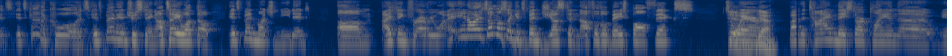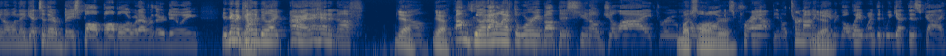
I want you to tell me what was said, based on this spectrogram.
It's it's kind of cool. It's it's been interesting. I'll tell you what though it's been much needed. Um, I think for everyone, you know, it's almost like it's been just enough of a baseball fix to yeah, where yeah. by the time they start playing the, you know, when they get to their baseball bubble or whatever they're doing, you're going to kind of yeah. be like, all right, I had enough. Yeah, you know? yeah. Like, I'm good. I don't have to worry about this. You know, July through much longer. August crap. You know, turn on a game and go, wait, when did we get this guy?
